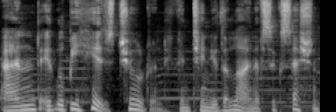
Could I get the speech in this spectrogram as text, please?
and it will be his children who continue the line of succession.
